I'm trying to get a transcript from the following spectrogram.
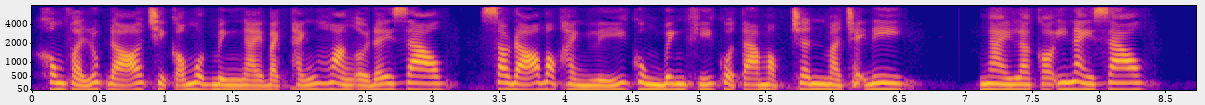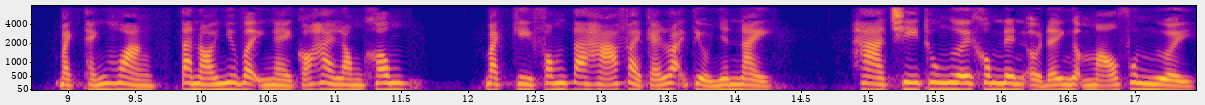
không phải lúc đó chỉ có một mình ngài Bạch Thánh Hoàng ở đây sao, sau đó bọc hành lý cùng binh khí của ta mọc chân mà chạy đi. Ngài là có ý này sao? Bạch Thánh Hoàng, ta nói như vậy ngày có hài lòng không? Bạch Kỳ Phong ta há phải cái loại tiểu nhân này. Hà Chi Thu ngươi không nên ở đây ngậm máu phun người.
